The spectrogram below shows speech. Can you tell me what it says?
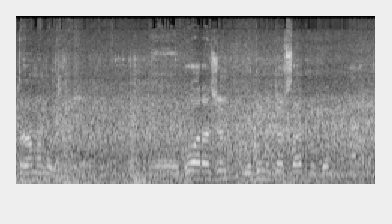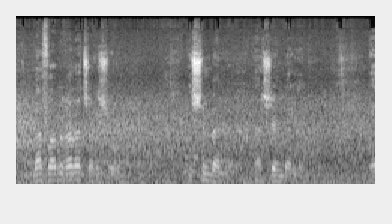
Oturamam bu aracım 7-24 saat burada. Ben fabrikada çalışıyorum. İşim belli, her şeyim belli. Ee,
